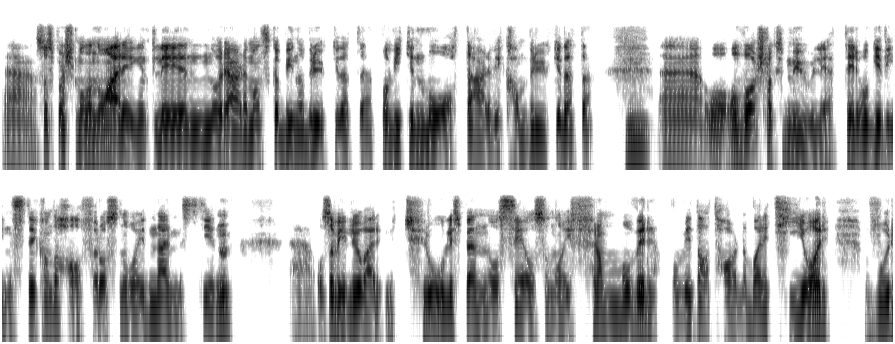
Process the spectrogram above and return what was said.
Eh, så spørsmålet nå er egentlig når er det man skal begynne å bruke dette? På hvilken måte er det vi kan bruke dette? Mm. Og, og, hva slags muligheter og gevinster kan det ha for oss nå i den nærmeste tiden? Eh, og så vil det jo være utrolig spennende å se også nå i framover, hvor vi da tar det bare ti år, hvor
